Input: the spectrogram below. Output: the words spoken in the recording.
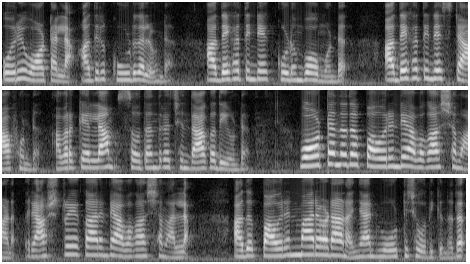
ഒരു വോട്ടല്ല അതിൽ കൂടുതലുണ്ട്. അദ്ദേഹത്തിന്റെ കുടുംബവുമുണ്ട്. അദ്ദേഹത്തിന്റെ സ്റ്റാഫുണ്ട്. അവർക്കെല്ലാം സ്വതന്ത്ര ചിന്താഗതിയുണ്ട്. വോട്ട് എന്നത് പൗരന്റെ അവകാശമാണ്. രാഷ്ട്രീയക്കാരന്റെ അവകാശമല്ല. അത് പൗരന്മാരോടാണ് ഞാൻ വോട്ട് ചോദിക്കുന്നത്.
